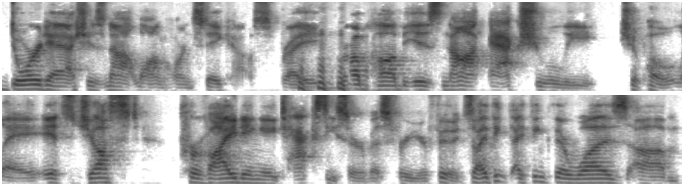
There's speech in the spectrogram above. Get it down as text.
DoorDash is not Longhorn Steakhouse, right? Grubhub is not actually Chipotle. It's just providing a taxi service for your food. So I think I think there was um,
